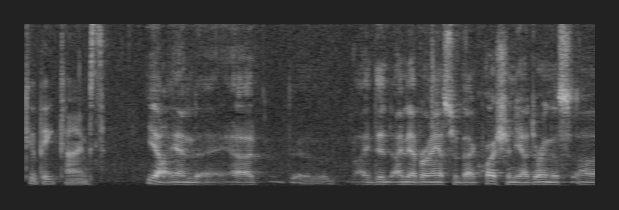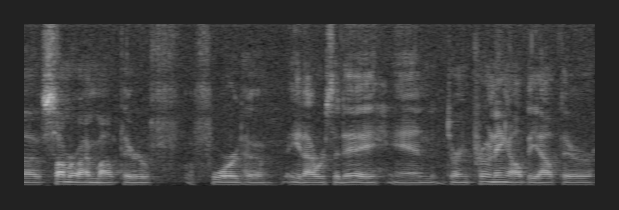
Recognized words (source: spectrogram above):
two big times. Yeah, and uh, I did. I never answered that question. Yeah, during this uh, summer, I'm out there f- four to eight hours a day, and during pruning, I'll be out there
